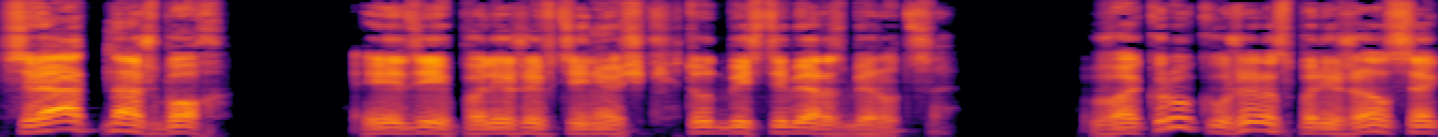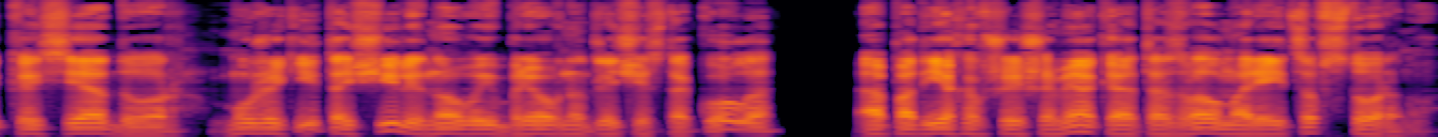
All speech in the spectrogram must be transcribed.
«Свят наш бог!» «Иди, полежи в тенечке, тут без тебя разберутся». Вокруг уже распоряжался Кассиадор. Мужики тащили новые бревна для чистокола, а подъехавший Шемяка отозвал морейцев в сторону.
